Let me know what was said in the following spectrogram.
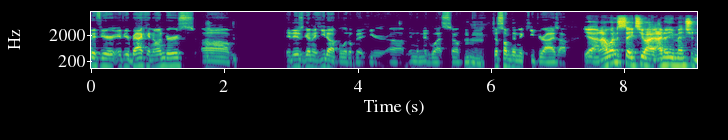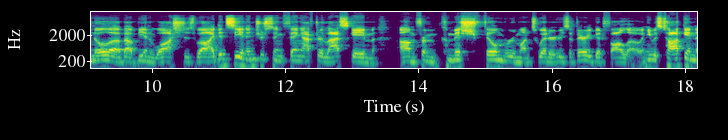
if you're if you're back in unders, um, it is going to heat up a little bit here uh, in the Midwest. So, mm-hmm. just something to keep your eyes on. Yeah, and I want to say too, I, I, know you mentioned Nola about being washed as well. I did see an interesting thing after last game um, from Commish Film Room on Twitter, who's a very good follow. And he was talking,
